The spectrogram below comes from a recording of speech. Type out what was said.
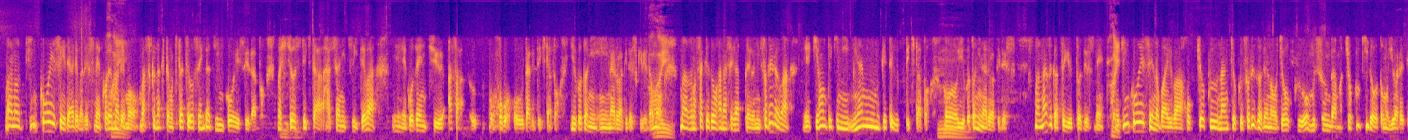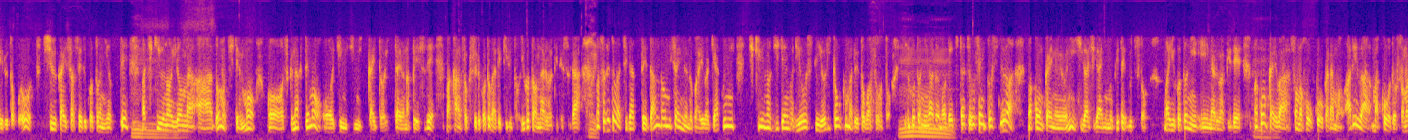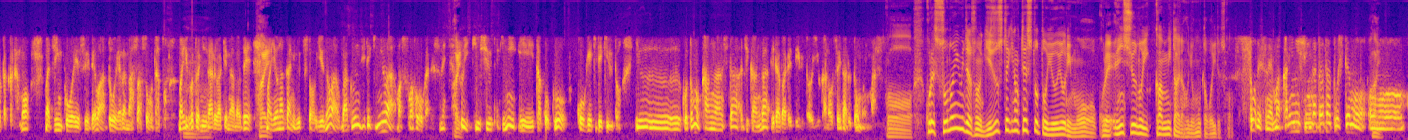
まあ、あの人工衛星であれば、ですねこれまでも、はい、まあ、少なくとも北朝鮮が人工衛星だと、まあ、主張してきた発射については、えー、午前中、朝、ほぼ撃たれてきたということになるわけですけれども、はい、まあ、その先ほどお話があったように、それらは、えー、基本的に南に向けて撃ってきたと、ういうことになるわけです。まあ、なぜかというと、ですね、はい、人工衛星の場合は、北極、南極、それぞれの上空を結んだ、まあ、極軌道とも言われているところを周回させることによって、まあ、地球のいろんなあどの地点も少なくても1日に1回といったようなペースで、まあ、観測することができるということになるわけですが、はい、まあ、それとは違って、弾道ミサイルの場合は逆に地球の時点を利用してより遠くまで飛ばそうということになるので、北朝鮮としては、まあ、今回のように東側に向けて撃つと。まあ、いうことになるわけで、まあ、今回はその方向からも、あるいはまあ高度その他からも、まあ、人工衛星ではどうやらなさそうだと、まあ、いうことになるわけなので、はい、まあ、夜中に撃つというのは、まあ、軍事的にはまあその方がですね、はい、不意吸収的に他国を攻撃できるということも勘案した時間が選ばれているという可能性があると思いますあこれ、その意味ではその技術的なテストというよりも、これ、演習の一環みたいなふうに思った方がいいですか？ですね、まあ、仮に新型だとしても、はい、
